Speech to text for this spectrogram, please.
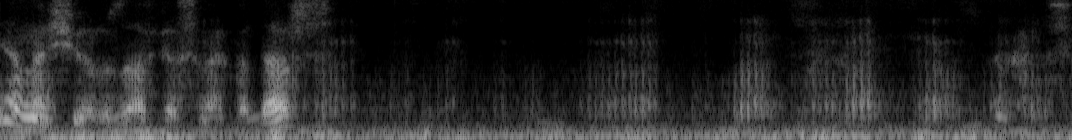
Yanaşıyoruz arkasına kadar. Evet.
